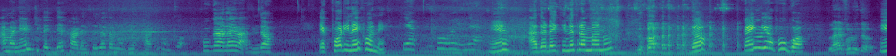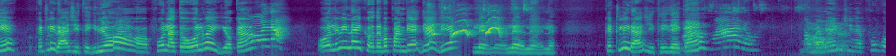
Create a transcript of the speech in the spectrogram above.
આમાં નેનજી કંઈક દેખાડે છે જો તમને દેખાડે. ફુગા લાવ્યા જો એક ફોડી નાખ્યો ને. હે આ દડાઈથી નથી રમવાનું? જો કઈ ગયો ફુગો? લાય ફૂલ દો હે? કેટલી રાજી થઈ ગઈ. લ્યો ફૂલા તો ઓલવાઈ ગયો કા? ઓલવી નાખ્યો તાર પપ્પાને દે દે દે. લે લે લે લે લે. કેટલી રાજી થઈ જાય કા? અમે નેન્સીને ફૂગો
